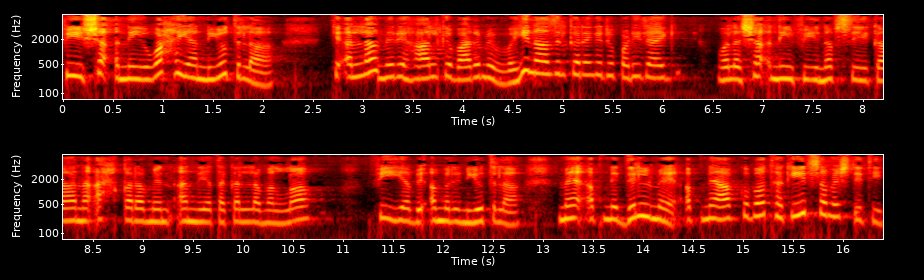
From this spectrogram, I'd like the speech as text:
فی شأنی وحیا یتلا کہ اللہ میرے حال کے بارے میں وہی نازل کریں گے جو پڑھی جائے گی۔ ولا شأنی فی نفسی کان احقر من ان یتکلم اللہ فی یب امر یتلا میں اپنے دل میں، اپنے آپ کو بہت حقیر سمجھتی تھی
